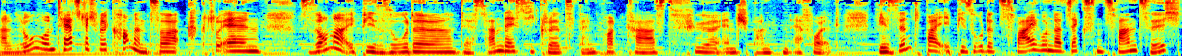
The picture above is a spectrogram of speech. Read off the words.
Hallo und herzlich willkommen zur aktuellen Sommerepisode der Sunday Secrets, dein Podcast für entspannten Erfolg. Wir sind bei Episode 226.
